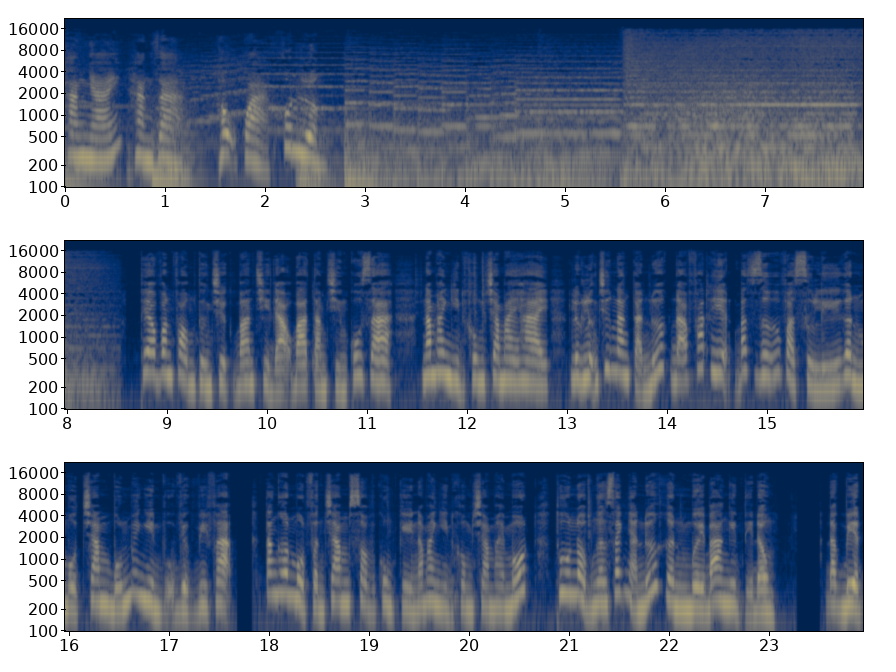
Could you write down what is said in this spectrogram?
Hàng nhái, hàng giả, hậu quả khôn lường. Theo Văn phòng Thường trực Ban Chỉ đạo 389 Quốc gia, năm 2022, lực lượng chức năng cả nước đã phát hiện, bắt giữ và xử lý gần 140.000 vụ việc vi phạm, tăng hơn 1% so với cùng kỳ năm 2021, thu nộp ngân sách nhà nước gần 13.000 tỷ đồng. Đặc biệt,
